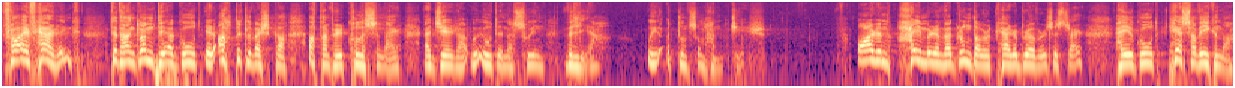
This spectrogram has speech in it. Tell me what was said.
fra erfaring, til at han glemte at god er alltid til verska, at han fyrir kulissen er, er gjerra og udina sin vilja, og i ötlun som han gjer. Åren heimeren var grund av vår kære brøver og systrar, hei god hesa vikina,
